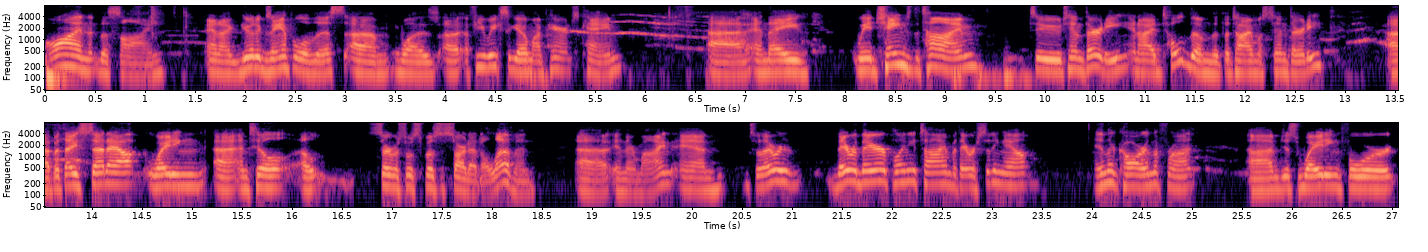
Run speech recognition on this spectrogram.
on the sign. And a good example of this um, was uh, a few weeks ago, my parents came uh, and they we had changed the time to 10:30, and I had told them that the time was 10:30, uh, but they set out waiting uh, until a service was supposed to start at 11 uh, in their mind, and so they were they were there plenty of time, but they were sitting out in their car in the front, um, just waiting for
